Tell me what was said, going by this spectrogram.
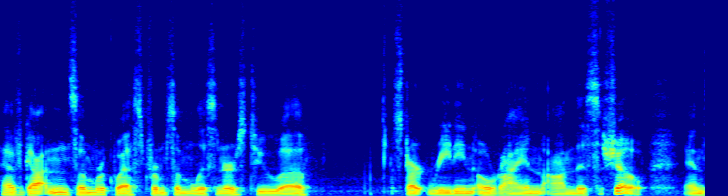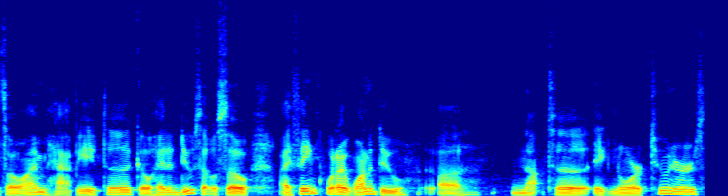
have gotten some requests from some listeners to uh, start reading orion on this show. And so i'm happy to go ahead and do so. So i think what i want to do uh, not to ignore tuners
